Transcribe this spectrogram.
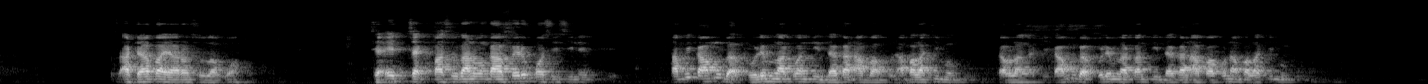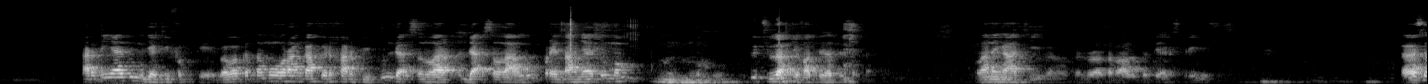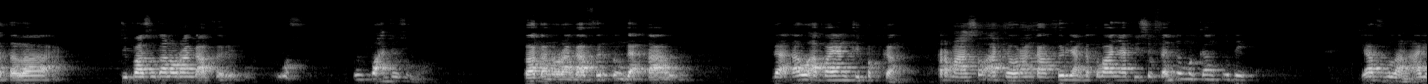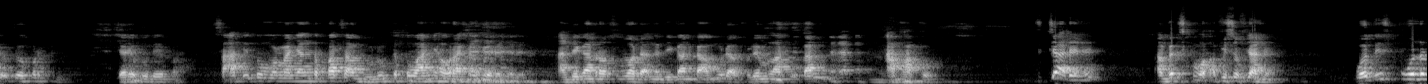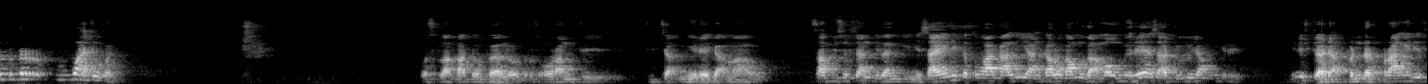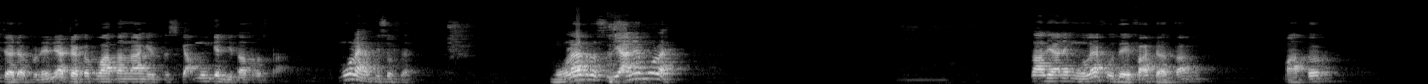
Ada apa ya Rasulullah? Jadi cek pasukan wong kafir posisinya. Tapi kamu nggak boleh melakukan tindakan apa pun, apalagi membunuh. Saya ulang lagi, kamu nggak boleh melakukan tindakan apa pun, apalagi membunuh. Artinya itu menjadi fakir bahwa ketemu orang kafir harbi pun tidak selalu, selalu perintahnya itu membunuh. Itu jelas di hati-hati kita. Lain ngaji, benar terlalu jadi ekstremis. Eh, setelah dipasukan orang kafir itu, wah, upah semua. Bahkan orang kafir itu nggak tahu, nggak tahu apa yang dipegang. Termasuk ada orang kafir yang ketuanya Abi Sufyan itu megang putih. Ya Fulan, ayo udah pergi. Jadi putih Saat itu memang yang tepat saya bunuh ketuanya orang kafir. Andai kan Rasulullah tidak ngendikan kamu tidak boleh melakukan apa pun. Jadi nih, ambil semua Abi Sufyan. Buat itu bener-bener wajib kan. Setelah kacau balo, terus orang di dijak mire gak mau. Sabi Sufyan bilang gini, saya ini ketua kalian, kalau kamu gak mau mire, ya saya dulu yang mire. Ini sudah ada benar, perang ini sudah ada benar, ini ada kekuatan langit, terus gak mungkin kita teruskan. Mulai Habis Sufyan. Mulai terus, liane mulai. Setelah mulai, Hudayfa datang, matur.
